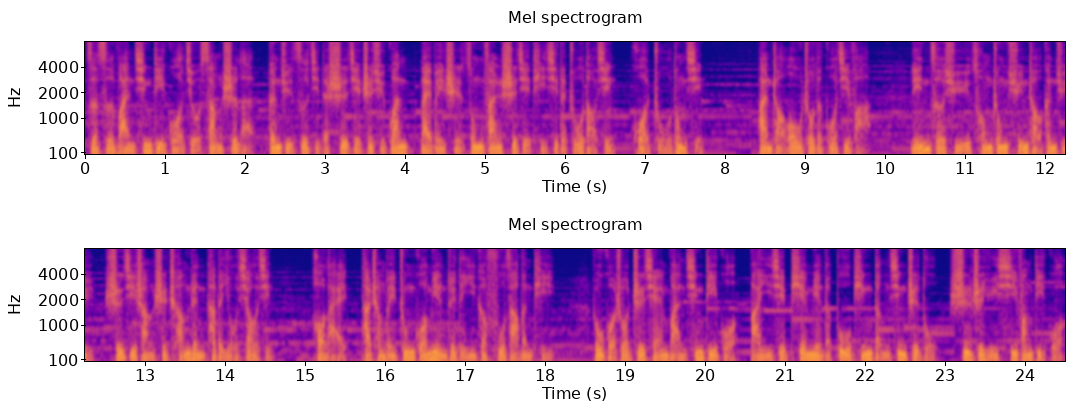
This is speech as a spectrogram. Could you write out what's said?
自此晚清帝国就丧失了根据自己的世界秩序观来维持宗藩世界体系的主导性或主动性。按照欧洲的国际法。林则徐从中寻找根据，实际上是承认它的有效性。后来，它成为中国面对的一个复杂问题：如果说之前晚清帝国把一些片面的不平等性制度施之于西方帝国，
